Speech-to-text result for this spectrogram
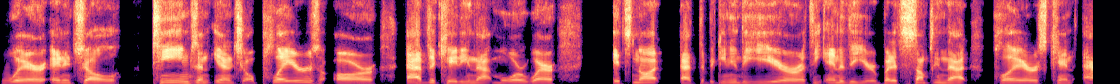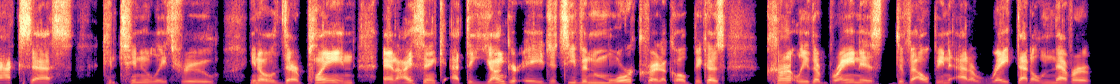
where NHL teams and NHL players are advocating that more, where it's not at the beginning of the year or at the end of the year, but it's something that players can access continually through you know their playing and i think at the younger age it's even more critical because currently their brain is developing at a rate that'll never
